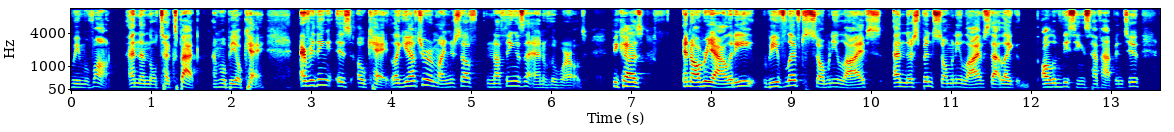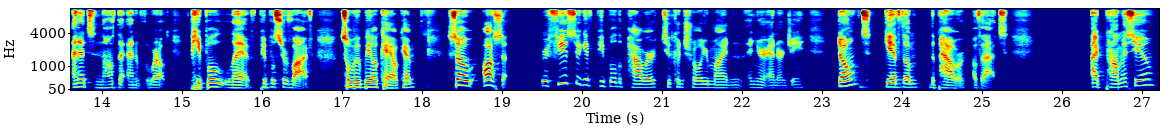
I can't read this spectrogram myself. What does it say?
We move on and then they'll text back and we'll be okay. Everything is okay. Like you have to remind yourself nothing is the end of the world because in all reality, we've lived so many lives and there's been so many lives that like all of these things have happened to and it's not the end of the world. People live, people survive. So we'll be okay, okay? So also, refuse to give people the power to control your mind and your energy. Don't give them the power of that. I promise you,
